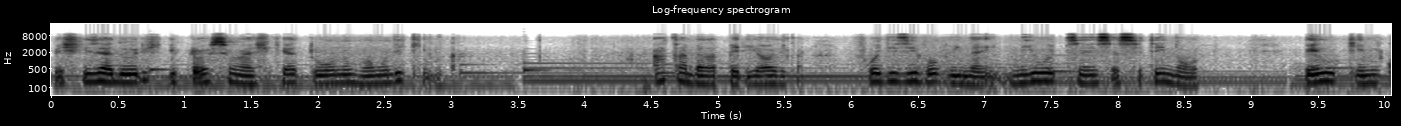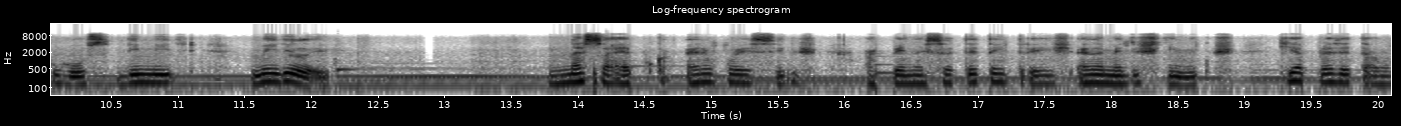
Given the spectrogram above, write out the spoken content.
pesquisadores e profissionais que atuam no ramo de química. A tabela periódica foi desenvolvida em 1869 pelo químico russo Dmitry Mendeleev. Nessa época eram conhecidos apenas 73 elementos químicos que apresentavam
